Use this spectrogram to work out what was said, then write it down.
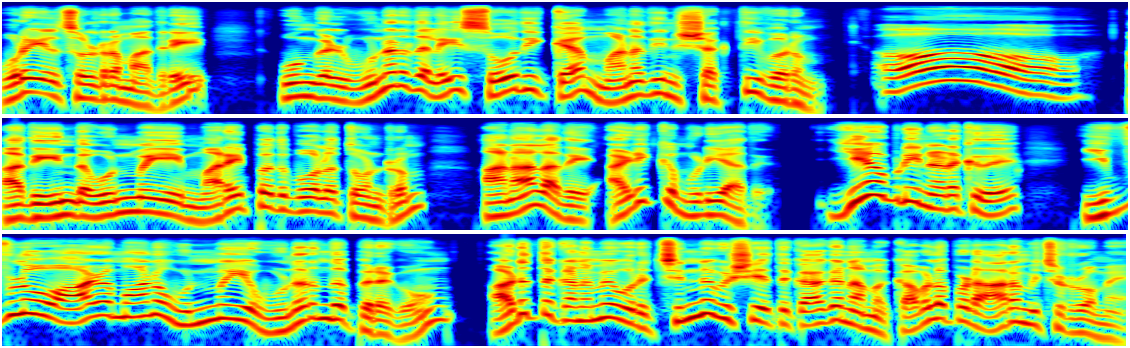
உரையில் சொல்ற மாதிரி உங்கள் உணர்தலை சோதிக்க மனதின் சக்தி வரும். ஓ! அது இந்த உண்மையை மறைப்பது போல தோன்றும் ஆனால் அதை அழிக்க முடியாது. ஏன் அப்படி நடக்குது? இவ்ளோ ஆழமான உண்மையை உணர்ந்த பிறகும் அடுத்த கணமே ஒரு சின்ன விஷயத்துக்காக நாம கவலைப்பட ஆரம்பிச்சிடுறோமே.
